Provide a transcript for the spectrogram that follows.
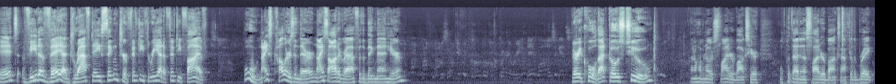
It's Vita Vea draft day signature, 53 out of 55. Ooh, nice colors in there. Nice autograph for the big man here. Very cool. That goes to, I don't have another slider box here. We'll put that in a slider box after the break.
